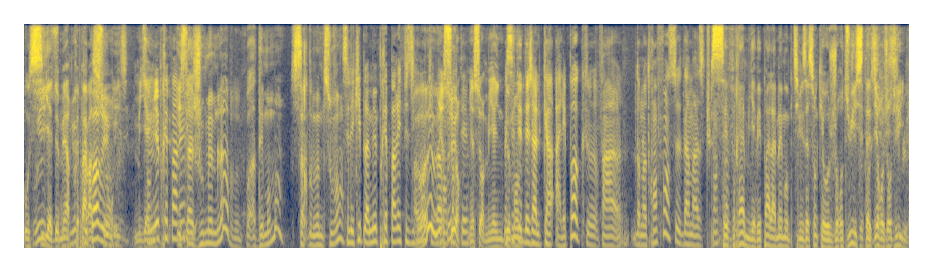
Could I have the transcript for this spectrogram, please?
Aussi, Oui, il y a de meilleures préparations. préparés. Mais il y Ils a sont mieux préparés. Et ça joue même là, à des moments, certains même souvent. C'est l'équipe la mieux préparée physiquement Ah ouais, qui va bien sûr, bien sûr, mais il y a une Mais c'était demande. déjà le cas à l'époque, enfin dans notre enfance, Damas. C'est vrai, mais il n'y avait pas la même optimisation qu'il y a aujourd'hui. C'est-à-dire aujourd'hui, visible.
